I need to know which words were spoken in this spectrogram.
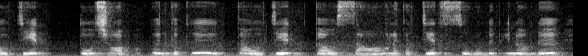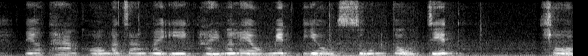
097ตัวชอบของเพิ่นก็คือ97 92แล้วก็70เด้อพี่น้องเด้อแนวทางของอาจารย์ใหม่เอกให้มาแล้วเม็ดเดียว097ชอบ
